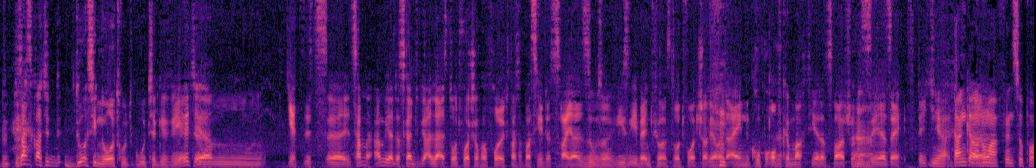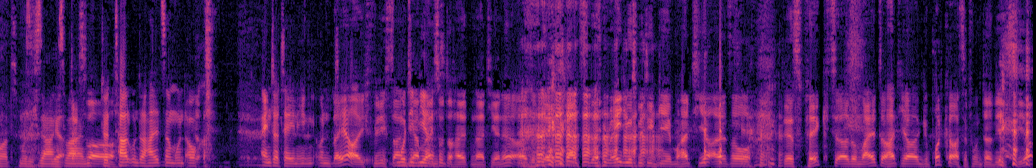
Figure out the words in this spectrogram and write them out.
Du, du sagst gerade, du hast die Nordroute gewählt. Ja. Ähm, jetzt, jetzt, äh, jetzt haben, wir- haben wir das Ganze alle als Dotwatcher verfolgt, was da passiert ist. Es war ja sowieso ein Riesen-Event für uns Dotwatcher. Wir haben eine Gruppe aufgemacht hier, das war schon sehr, sehr heftig. Ja, danke auch Äh, nochmal für den Support, muss ich sagen. ja, es war, das war- total unterhaltsam und auch entertaining. Und Naja, ich will nicht sagen, der meisten unterhalten hat hier, ne? Also der die ganzen Radios mitgegeben hat hier. Also Respekt. Also Malte hat ja gepodcastet unterwegs hier.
